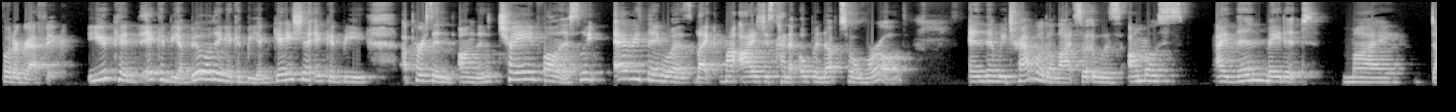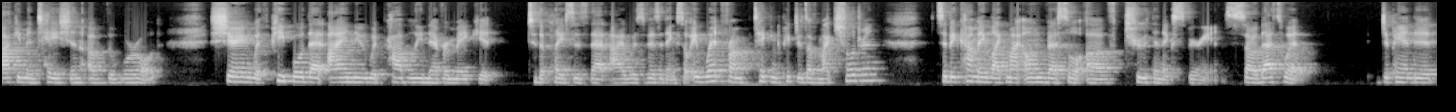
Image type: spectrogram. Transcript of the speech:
photographic. You could, it could be a building, it could be a geisha, it could be a person on the train falling asleep. Everything was like my eyes just kind of opened up to a world. And then we traveled a lot. So it was almost, I then made it my documentation of the world, sharing with people that I knew would probably never make it to the places that I was visiting. So it went from taking pictures of my children to becoming like my own vessel of truth and experience. So that's what Japan did.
